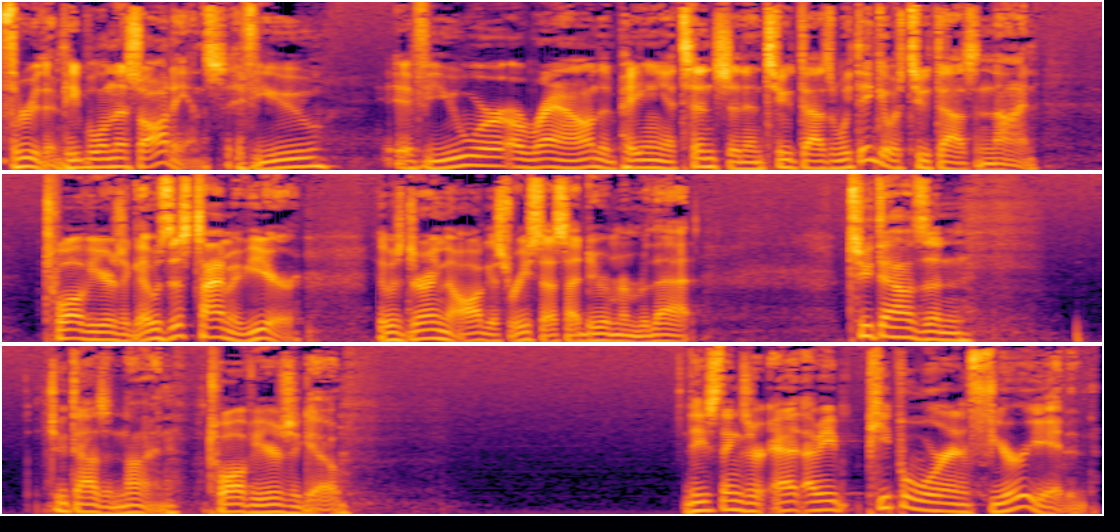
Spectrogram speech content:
through them. People in this audience. If you if you were around and paying attention in 2000, we think it was 2009, 12 years ago. It was this time of year. It was during the August recess. I do remember that. 2000 2009, 12 years ago these things are, I mean, people were infuriated,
